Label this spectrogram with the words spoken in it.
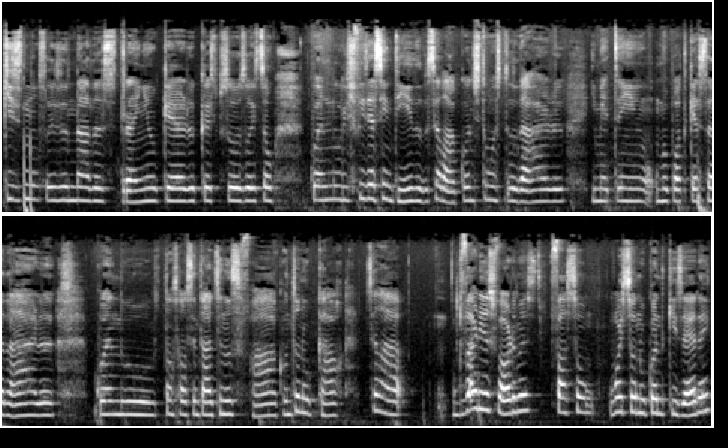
que isso não seja nada estranho, quero que as pessoas ouçam quando lhes fizer sentido, sei lá, quando estão a estudar e metem o meu podcast a dar, quando estão só sentados no sofá, quando estão no carro, sei lá, de várias formas, tipo, façam, ouçam-no quando quiserem,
